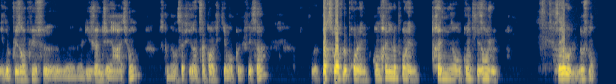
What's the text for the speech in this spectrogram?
Et de plus en plus, les jeunes générations, parce que maintenant ça fait 25 ans effectivement que je fais ça, perçoivent le problème, comprennent le problème, prennent en compte les enjeux. Ça évolue doucement.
